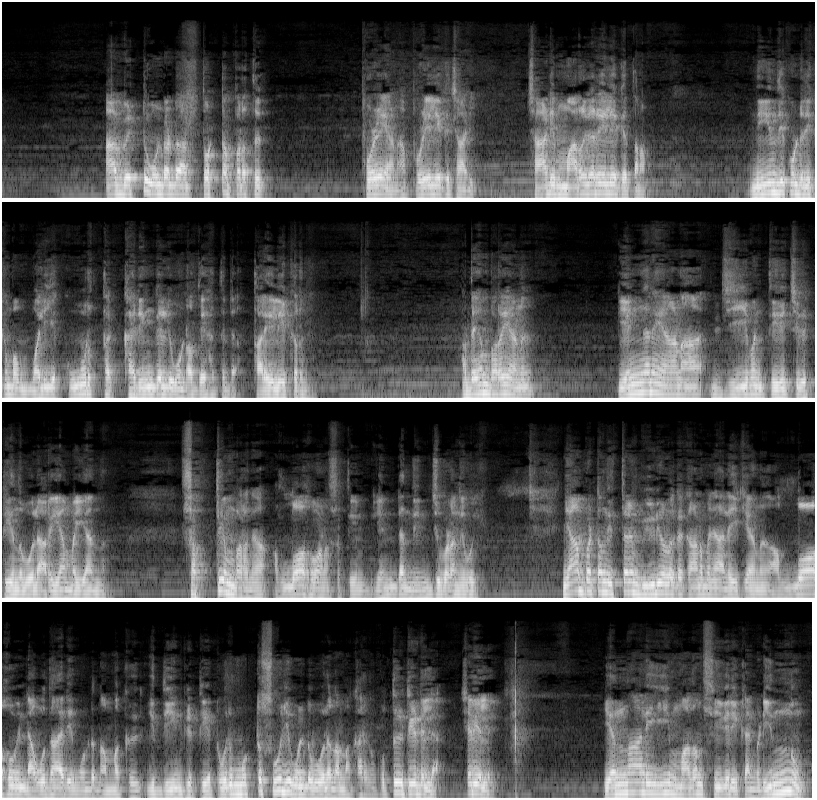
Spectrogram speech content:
ആ വെട്ടുകൊണ്ടുകൊണ്ട് ആ തൊട്ടപ്പുറത്ത് പുഴയാണ് ആ പുഴയിലേക്ക് ചാടി. ചാടി മറുകരയിലേക്ക് എത്തണം. നീന്തിക്കൊണ്ടിരിക്കുമ്പം വലിയ കൂർത്ത കരിങ്കല്ലുകൊണ്ട് അദ്ദേഹത്തിന്റെ തലയിലേക്ക് എറിഞ്ഞു. അദ്ദേഹം പറയാണ് എങ്ങനെയാണ് ആ ജീവൻ തിരിച്ചു കിട്ടിയെന്ന് പോലും അറിയാൻ വയ്യാന്ന് സത്യം പറഞ്ഞ അള്ളാഹുവാണ് സത്യം. എന്റെ നെഞ്ചു പടഞ്ഞുപോയി. ഞാൻ പെട്ടെന്ന് ഇത്തരം വീഡിയോകളൊക്കെ കാണുമ്പോൾ ഞാൻ ആലോചിക്കുകയാണ് അള്ളാഹുവിന്റെ ഔദാര്യം കൊണ്ട് നമുക്ക് ഈ ദീൻ കിട്ടിയിട്ട് ഒരു മുട്ടുസൂചി കൊണ്ട് പോലും നമുക്ക് ആർക്കും കുത്തു കിട്ടിയിട്ടില്ല. ശരിയല്ലേ? എന്നാൽ ഈ മതം സ്വീകരിക്കാൻ വേണ്ടി ഇന്നും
